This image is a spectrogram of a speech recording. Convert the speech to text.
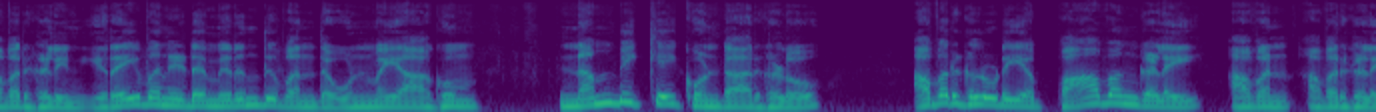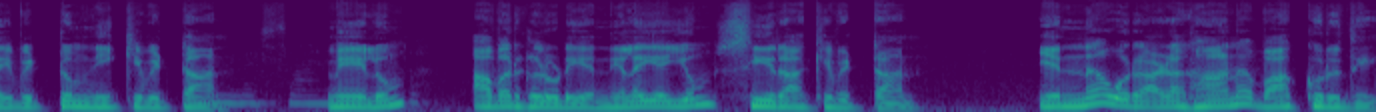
அவர்களின் இறைவனிடமிருந்து வந்த உண்மையாகும். நம்பிக்கை கொண்டார்களோ அவர்களுடைய பாவங்களை அவன் அவர்களை விட்டும் நீக்கிவிட்டான். மேலும் அவர்களுடைய நிலையையும் சீராக்கிவிட்டான். என்ன ஒரு அழகான வாக்குறுதி.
